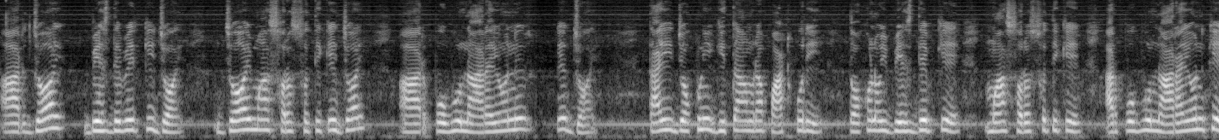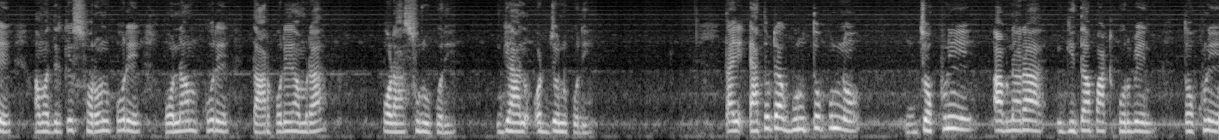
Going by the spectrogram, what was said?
আর জয় বেশদেবের কি জয়? জয় মা সরস্বতীকে জয়, আর প্রভু নারায়ণেরকে জয়? তাই যখনই গীতা আমরা পাঠ করি তখন ওই বেশদেবকে, মা সরস্বতীকে আর প্রভু নারায়ণকে আমাদেরকে স্মরণ করে, প্রণাম করে তারপরে আমরা পড়া শুরু করি, জ্ঞান অর্জন করি। তাই এতটা গুরুত্বপূর্ণ, যখনই আপনারা গীতা পাঠ করবেন, তখনই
